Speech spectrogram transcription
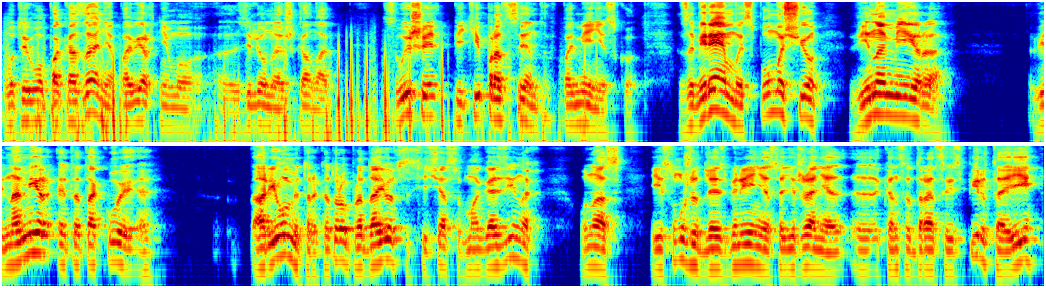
Вот его показания по верхнему э, зеленая шкала свыше 5% по Мениску. Замеряем мы с помощью виномера. Виномер это такой э, ареометр, который продается сейчас в магазинах у нас и служит для измерения содержания э, концентрации спирта и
